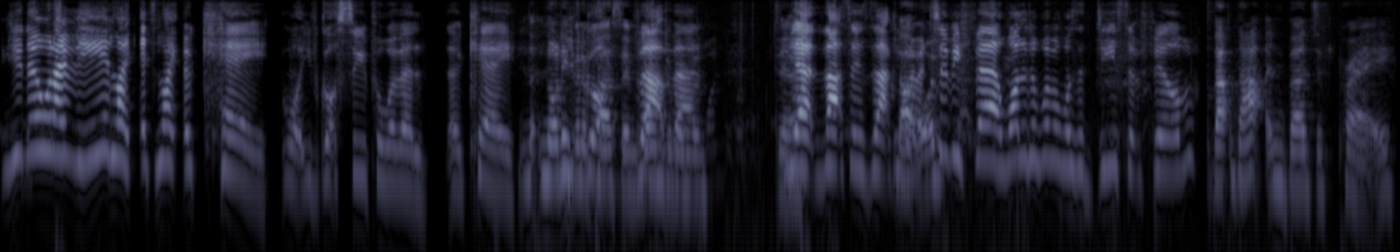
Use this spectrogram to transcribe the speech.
You know what I mean? Like it's like okay, what you've got Superwoman, okay. N- not even You've a person. Wonder Woman. Yeah. that's exactly That what I meant. one. To be fair, Wonder Woman was a decent film. That that and Birds of Prey,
